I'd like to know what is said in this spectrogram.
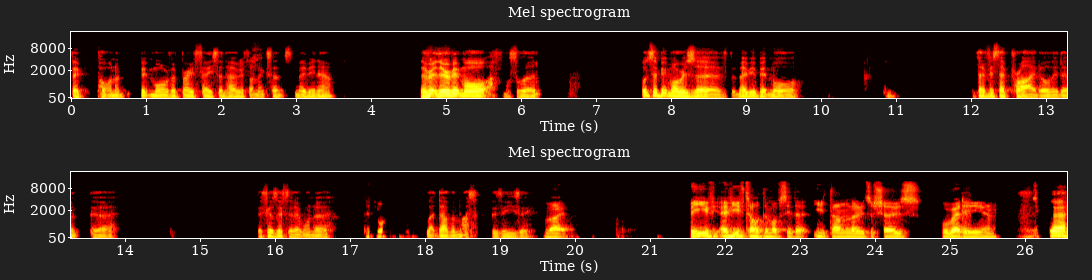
they put on a bit more of a brave face than her, if that makes sense. Maybe now. They're a- they're a bit more what's the word? I would say a bit more reserved, but maybe a bit more. I don't know if it's their pride or they don't. Yeah, it feels as if they don't want to let down the mask as easy. Right. But you've have you've told them obviously that you've done loads of shows already and Yeah.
